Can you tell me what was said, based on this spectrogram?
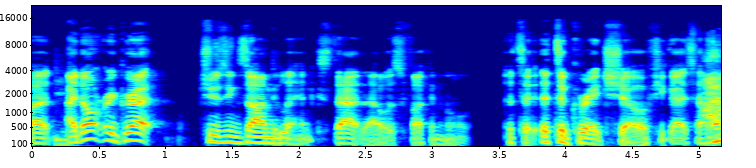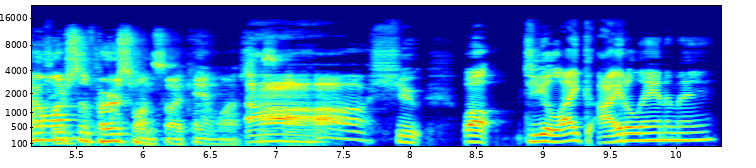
but I don't regret choosing Zombieland because that that was fucking. It's a it's a great show. If you guys I haven't haven't seen watched the first one, so I can't watch. This. Ah, shoot. Well, do you like idol anime?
